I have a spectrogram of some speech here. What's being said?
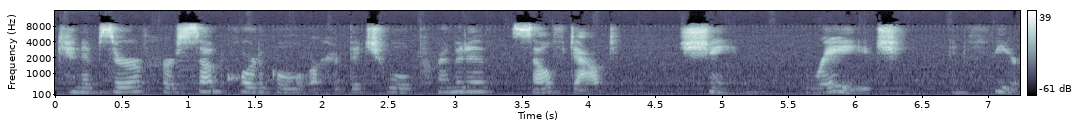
can observe her subcortical or habitual primitive self doubt, shame, rage, and fear.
